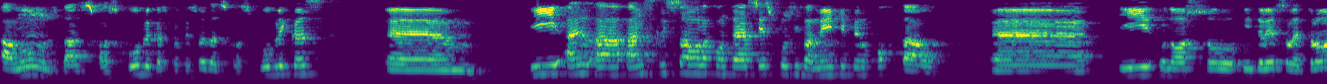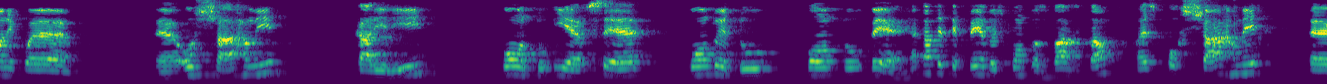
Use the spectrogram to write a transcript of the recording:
Alunos das escolas públicas, professores das escolas públicas, é, e a, a, a inscrição ela acontece exclusivamente pelo portal. É, e o nosso endereço eletrônico é, é ocharme.ifce.edu.br. HTTP, dois pontos base e tal, mas ocharme, é,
